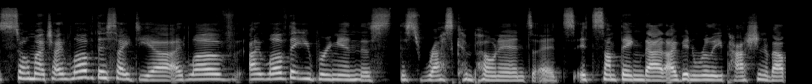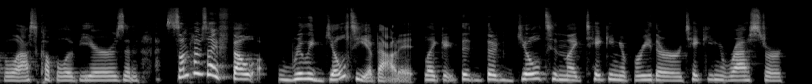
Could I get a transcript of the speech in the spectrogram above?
so much. I love this idea. I love i love that you bring in this this rest component. It's it's something that i've been really passionate about the last couple of years and sometimes i felt really guilty about it. Like eh, the, the guilt in like taking a breather or taking a rest or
